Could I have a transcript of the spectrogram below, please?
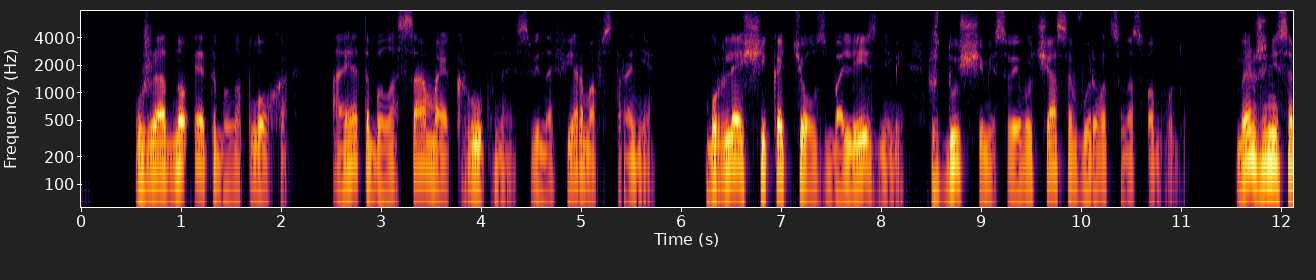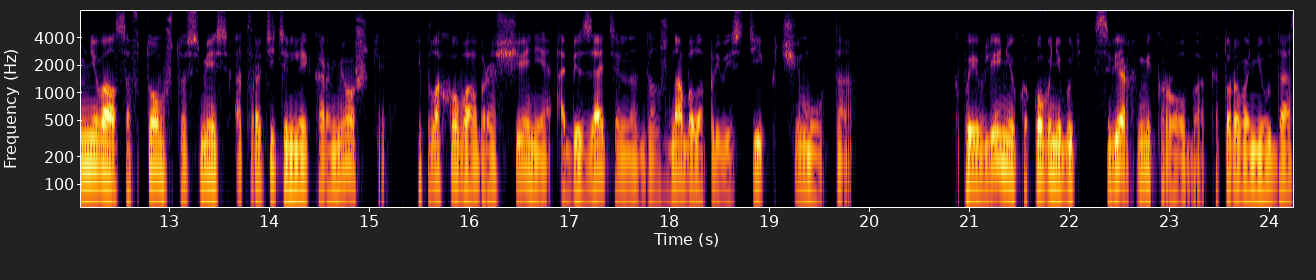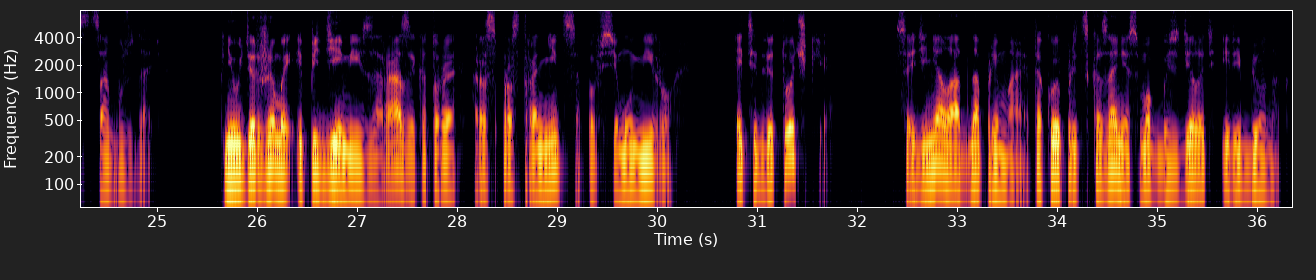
Уже одно это было плохо, а это была самая крупная свиноферма в стране бурлящий котел с болезнями, ждущими своего часа вырваться на свободу. Бенджи не сомневался в том, что смесь отвратительной кормежки и плохого обращения обязательно должна была привести к чему-то. К появлению какого-нибудь сверхмикроба, которого не удастся обуздать. К неудержимой эпидемии заразы, которая распространится по всему миру. Эти две точки соединяла одна прямая. Такое предсказание смог бы сделать и ребенок.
